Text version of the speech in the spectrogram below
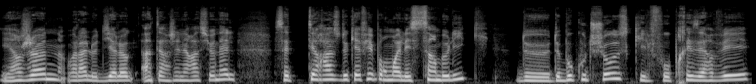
et un jeune. Voilà le dialogue intergénérationnel. Cette terrasse de café, pour moi, elle est symbolique de, de beaucoup de choses qu'il faut préserver,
